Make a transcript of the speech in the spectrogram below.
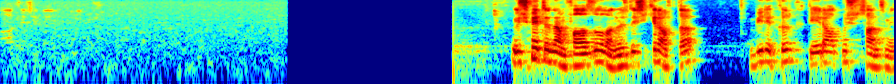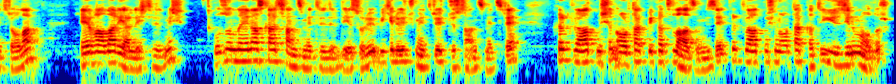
A seçeneği bulunur. 3 metreden fazla olan özdeş iki rafta biri 40, diğeri 60 santimetre olan levhalar yerleştirilmiş. Uzunluğu en az kaç santimetredir diye soruyor. Bir kere 3 metre 300 santimetre. 40 ve 60'ın ortak bir katı lazım bize. 40 ve 60'ın ortak katı 120 olur.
